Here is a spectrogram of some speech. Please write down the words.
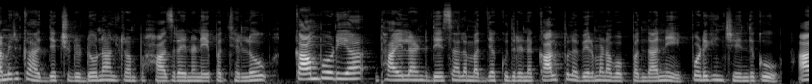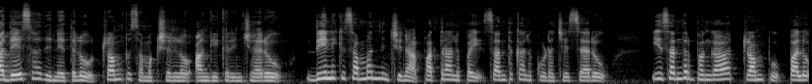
అమెరికా అధ్యక్షుడు డొనాల్డ్ ట్రంప్ హాజరైన నేపథ్యంలో కాంబోడియా థాయిలాండ్ దేశాల మధ్య కుదిరిన కాల్పుల విరమణ ఒప్పందాన్ని పొడిగించేందుకు ఆ దేశాధినేతలు ట్రంప్ సమక్షంలో అంగీకరించారు. దీనికి సంబంధించిన పత్రాలపై సంతకాలు కూడా చేశారు. ఈ సందర్భంగా ట్రంప్ పలు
